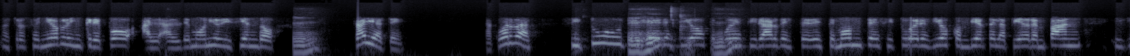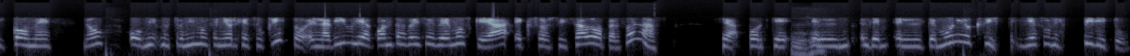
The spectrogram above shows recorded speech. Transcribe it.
nuestro Señor le increpó al, al demonio diciendo, cállate, ¿te acuerdas? Si tú eres Dios, te puedes tirar de este, de este monte, si tú eres Dios, convierte la piedra en pan y come. ¿No? O nuestro mismo Señor Jesucristo. En la Biblia, ¿cuántas veces vemos que ha exorcizado a personas? O sea, porque el, el, demonio existe y es un espíritu.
